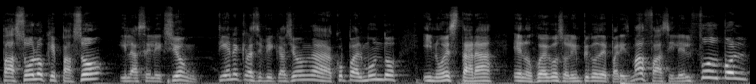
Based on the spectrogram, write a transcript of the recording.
pasó lo que pasó y la selección tiene clasificación a Copa del Mundo y no estará en los Juegos Olímpicos de París. Más fácil, el fútbol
